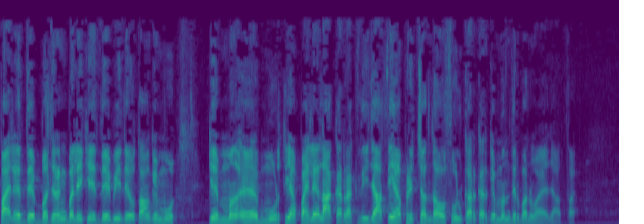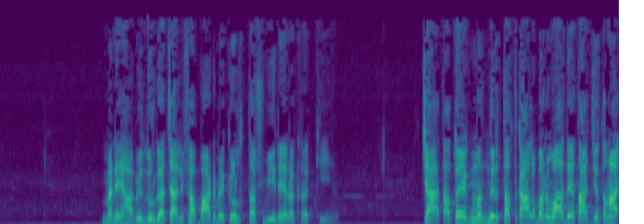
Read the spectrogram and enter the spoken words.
पहले देव, बजरंग बली के देवी देवताओं की मूर्तियाँ पहले लाकर रख दी जाती हैं, फिर चंदा वसूल कर करके मंदिर बनवाया जाता है। मैंने यहाँ भी दुर्गा चालीसा पाठ में केवल तस्वीरें रख रखी हैं। चाहता तो एक मंदिर तत्काल बनवा देता, जितना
